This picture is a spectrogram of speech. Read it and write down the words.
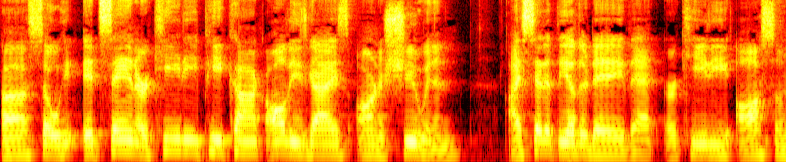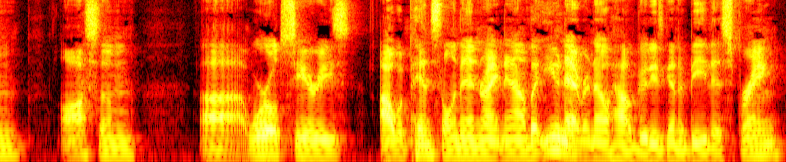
Uh, so it's saying Urquidy, Peacock, all these guys aren't a shoe in. I said it the other day that Urquidy, awesome, awesome uh, World Series. I would pencil him in right now, but you never know how good he's going to be this spring.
